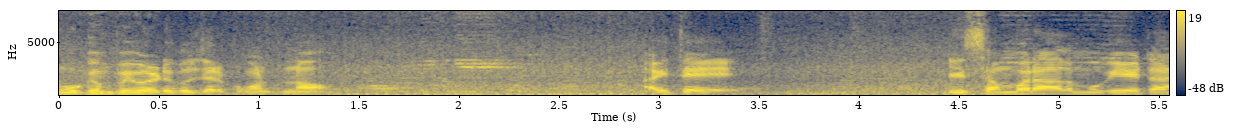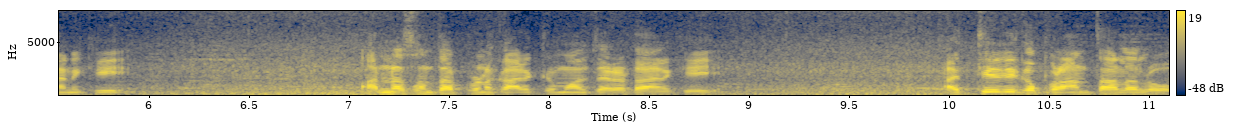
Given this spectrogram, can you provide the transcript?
ముగింపు వేడుకలు జరుపుకుంటున్నాం. అయితే ఈ సంబరాలు ముగియటానికి అన్న సంతర్పణ కార్యక్రమాలు జరగటానికి అత్యధిక ప్రాంతాలలో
